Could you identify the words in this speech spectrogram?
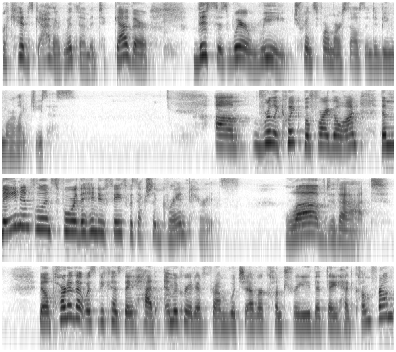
or kids gathered with them and together, this is where we transform ourselves into being more like Jesus. Um, really quick before I go on, the main influence for the Hindu faith was actually grandparents. Loved that. Now, part of that was because they had emigrated from whichever country that they had come from.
